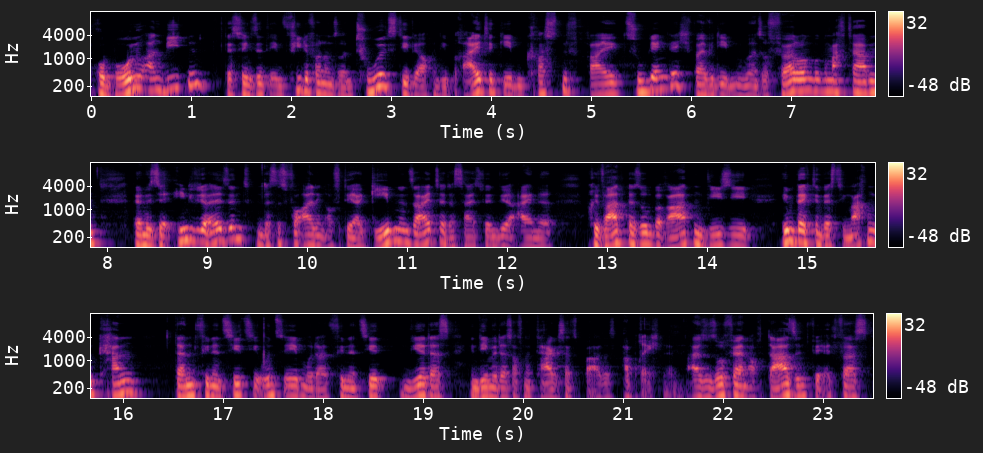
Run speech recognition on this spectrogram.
pro bono anbieten. Deswegen sind eben viele von unseren Tools, die wir auch in die Breite geben, kostenfrei zugänglich, weil wir die eben über unsere Förderung gemacht haben. Wenn wir sehr individuell sind, und das ist vor allen Dingen auf der gebenden Seite, das heißt, wenn wir eine Privatperson beraten, wie sie Impact Investing machen kann, dann finanziert sie uns eben oder finanziert wir das, indem wir das auf einer Tagessatzbasis abrechnen. Also insofern auch da sind wir etwas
